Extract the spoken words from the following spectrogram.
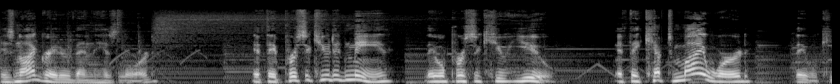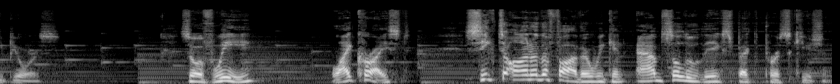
is not greater than his Lord. If they persecuted me, they will persecute you. If they kept my word, they will keep yours. So if we, like Christ, seek to honor the Father, we can absolutely expect persecution.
